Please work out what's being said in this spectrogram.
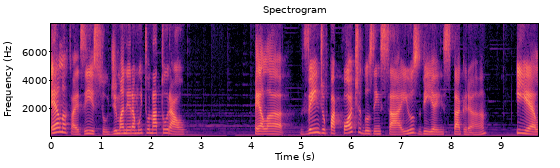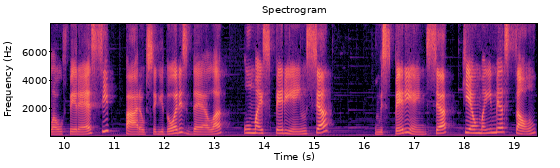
Ela faz isso de maneira muito natural. Ela vende o pacote dos ensaios via Instagram e ela oferece para os seguidores dela uma experiência, uma experiência que é uma imersão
